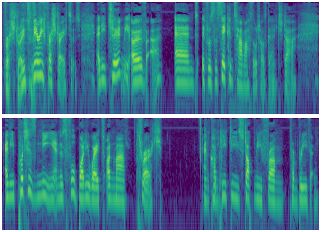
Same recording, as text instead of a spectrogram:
Frustrated. very frustrated. And he turned me over and it was the second time I thought I was going to die. And he put his knee and his full body weight on my throat and completely stopped me from, from breathing.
